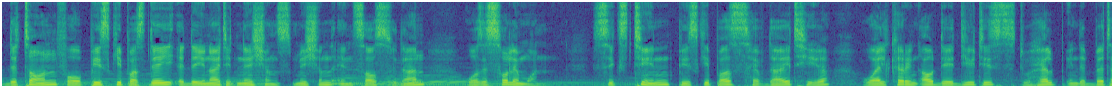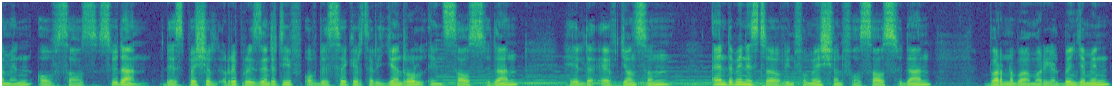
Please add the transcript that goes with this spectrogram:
The tone for Peacekeepers Day at the United Nations mission in South Sudan was a solemn one. 16 peacekeepers have died here while carrying out their duties to help in the betterment of South Sudan. The special representative of the Secretary General in South Sudan, Hilde F. Johnson, and the Minister of Information for South Sudan, Barnaba Marial Benjamin,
